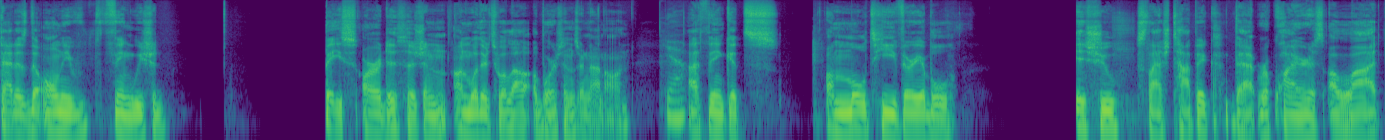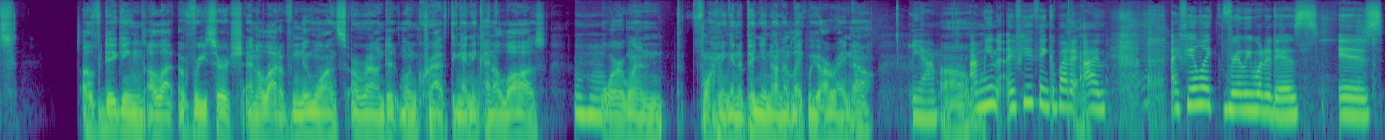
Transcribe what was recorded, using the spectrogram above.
that is the only thing we should base our decision on whether to allow abortions or not on. Yeah. I think it's a multi-variable issue slash topic that requires a lot of digging, a lot of research, and a lot of nuance around it when crafting any kind of laws Mhm. or when forming an opinion on it, like we are right now. Yeah. Um, I mean, if you think about it, I I feel like really what it is is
